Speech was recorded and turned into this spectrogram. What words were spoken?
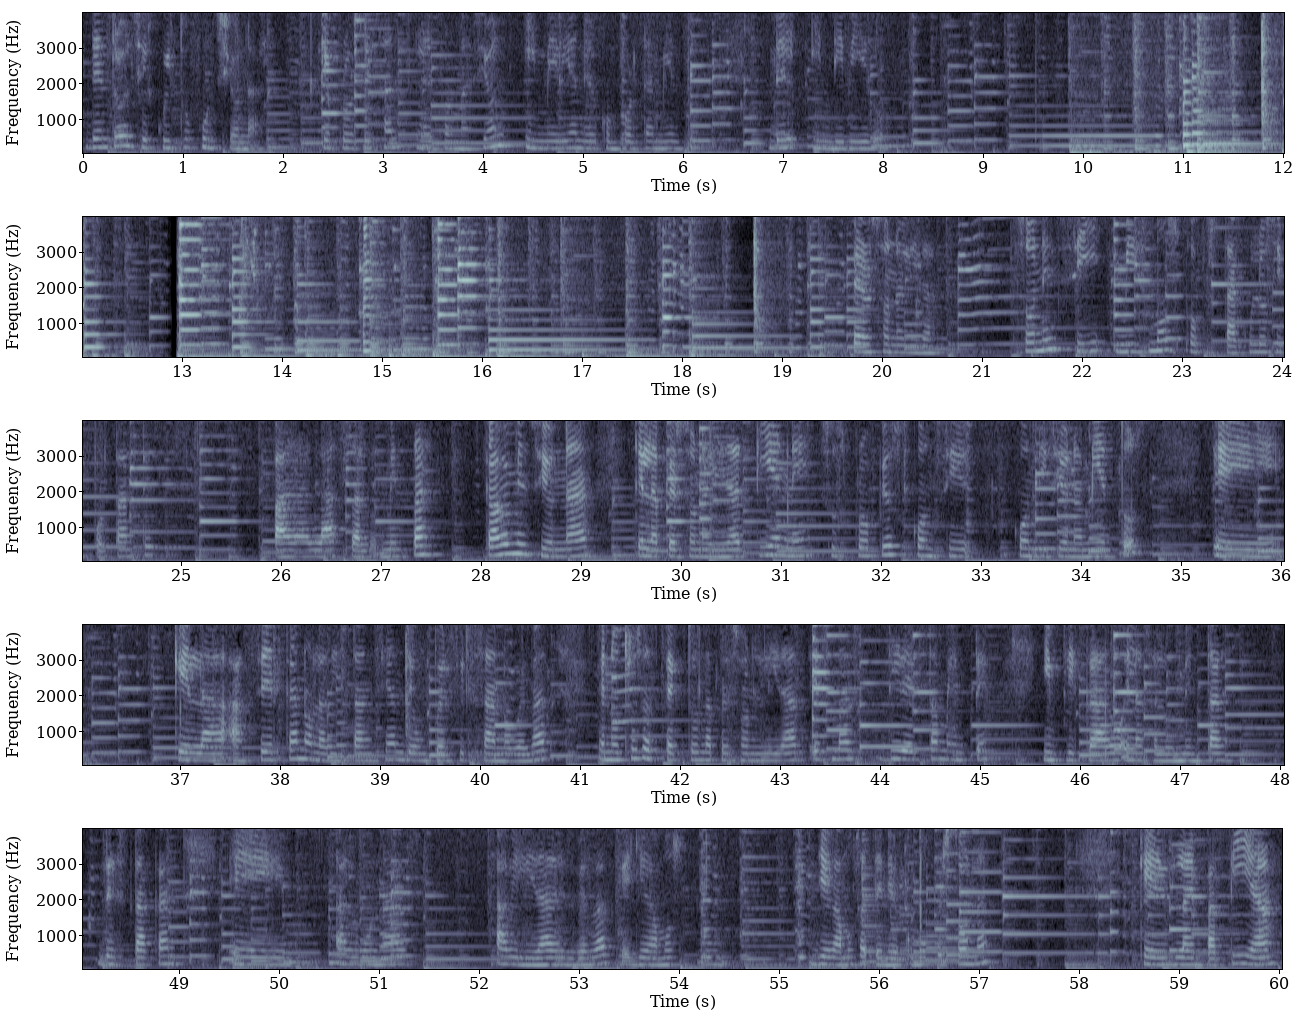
dentro del circuito funcional que procesan la información y median el comportamiento del individuo. Personalidad son en sí mismos obstáculos importantes para la salud mental. Cabe mencionar que la personalidad tiene sus propios condicionamientos eh, que la acercan o la distancian de un perfil sano, ¿verdad? En otros aspectos la personalidad es más directamente implicado en la salud mental. Destacan eh, algunas habilidades, ¿verdad? Que llegamos, llegamos a tener como persona, que es la empatía,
